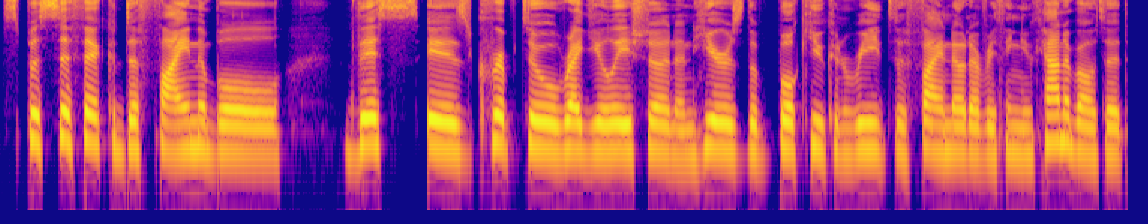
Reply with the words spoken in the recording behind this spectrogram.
specific, definable, this is crypto regulation, and here's the book you can read to find out everything you can about it.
